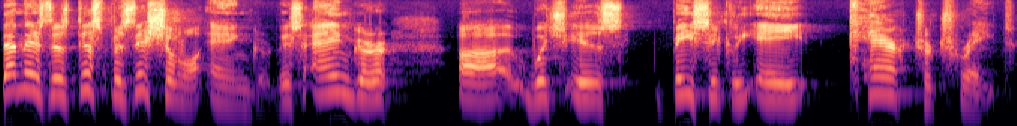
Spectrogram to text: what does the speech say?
Then there's this dispositional anger, this anger uh, which is basically a character trait.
